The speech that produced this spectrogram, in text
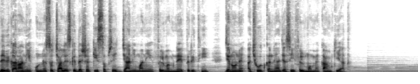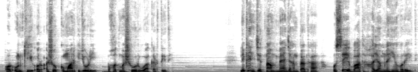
देविका रानी 1940 के दशक की सबसे जानी मानी फ़िल्म अभिनेत्री थी, जिन्होंने अछूत कन्या जैसी फ़िल्मों में काम किया था। और उनकी और अशोक कुमार की जोड़ी बहुत मशहूर हुआ करती थी। लेकिन जितना मैं जानता था, उससे यह बात हजम नहीं हो रही थी।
